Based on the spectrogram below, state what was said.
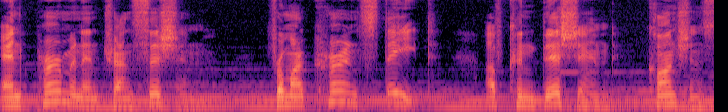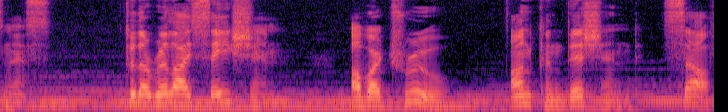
and permanent transition from our current state of conditioned consciousness to the realization of our true, unconditioned self.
